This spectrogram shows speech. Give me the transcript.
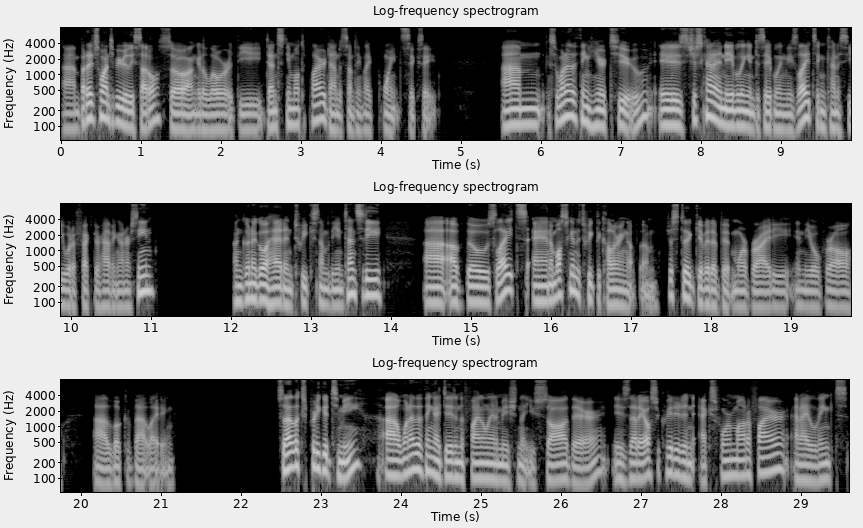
Um, but I just want it to be really subtle, so I'm going to lower the density multiplier down to something like 0.68. Um, so one other thing here too is just kind of enabling and disabling these lights. I can kind of see what effect they're having on our scene. I'm going to go ahead and tweak some of the intensity uh, of those lights, and I'm also going to tweak the coloring of them just to give it a bit more variety in the overall uh, look of that lighting. So that looks pretty good to me. Uh, one other thing I did in the final animation that you saw there is that I also created an X-form modifier and I linked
